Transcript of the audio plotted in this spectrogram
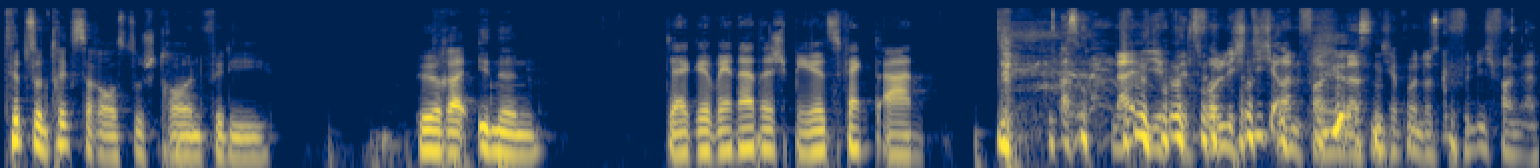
Tipps und Tricks daraus zu streuen für die HörerInnen. Der Gewinner des Spiels fängt an. Also, nein, jetzt wollte ich dich anfangen lassen. Ich habe mir das Gefühl, ich fange an.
